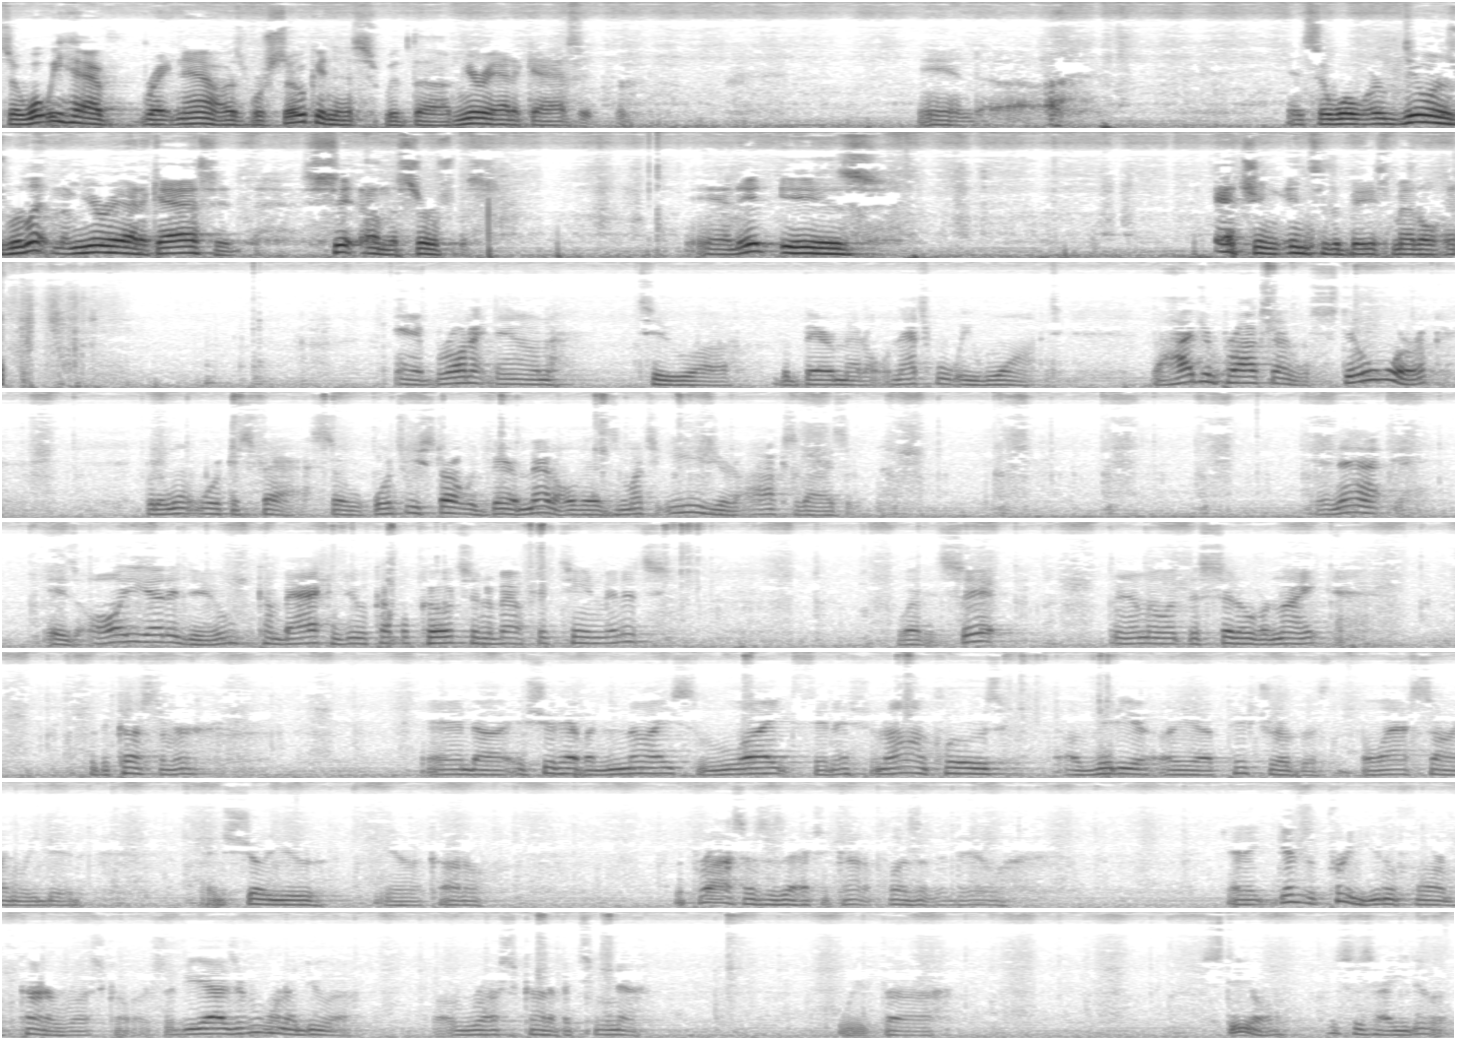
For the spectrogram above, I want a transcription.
So what we have right now is we're soaking this with uh, muriatic acid. And uh, and so what we're doing is we're letting the muriatic acid sit on the surface. And it is etching into the base metal and, it brought it down to uh, the bare metal and that's what we want. The hydrogen peroxide will still work but it won't work as fast. So once we start with bare metal, that's much easier to oxidize it. And that is all you got to do. Come back and do a couple coats in about 15 minutes. Let it sit. And I'm going to let this sit overnight for the customer. And uh, it should have a nice light finish. And I'll enclose a video, a, a picture of the, the last sign we did and show you, you know, kind of, the process is actually kind of pleasant to do. And it gives a pretty uniform kind of rust color. So if you guys ever want to do a, a rust kind of patina with uh, steel, this is how you do it.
